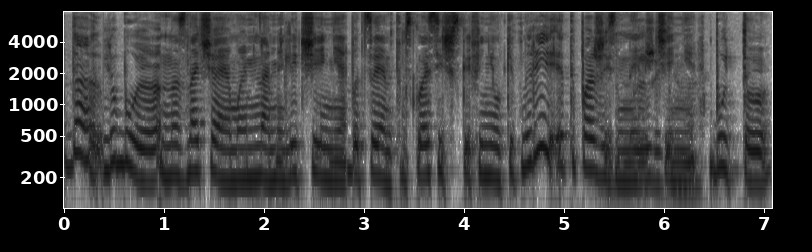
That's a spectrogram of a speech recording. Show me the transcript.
Да, любое назначаемое нами лечение пациентам с классической фенилкетонурией – это пожизненное, пожизненное лечение. Будь то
